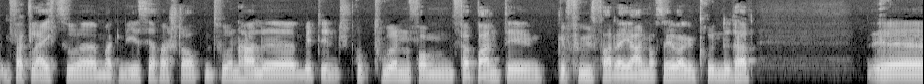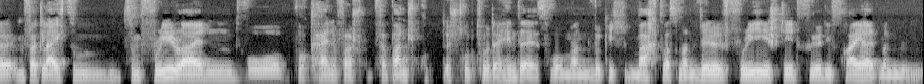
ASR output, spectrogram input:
im Vergleich zur Magnesia verstaubten Turnhalle mit den Strukturen vom Verband, den gefühlt Vater Jan noch selber gegründet hat, äh, im Vergleich zum, zum Freeriden, wo, wo keine Ver Verbandsstruktur dahinter ist, wo man wirklich macht, was man will. Free steht für die Freiheit. Man,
